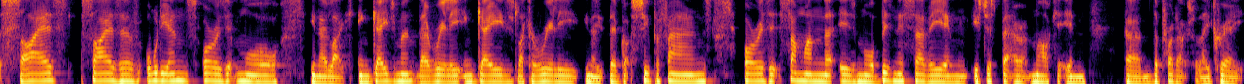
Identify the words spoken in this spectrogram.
size size of audience or is it more you know like engagement? They're really engaged like a really you know they've got super fans or is it someone that is more business savvy and is just better at marketing um, the products that they create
